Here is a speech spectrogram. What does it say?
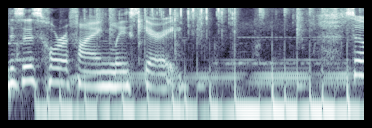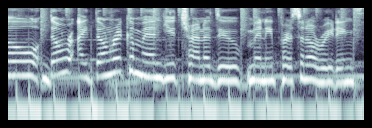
This is horrifyingly scary. So don't I don't recommend you trying to do many personal readings.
